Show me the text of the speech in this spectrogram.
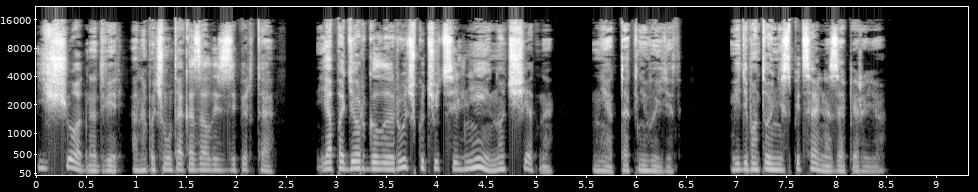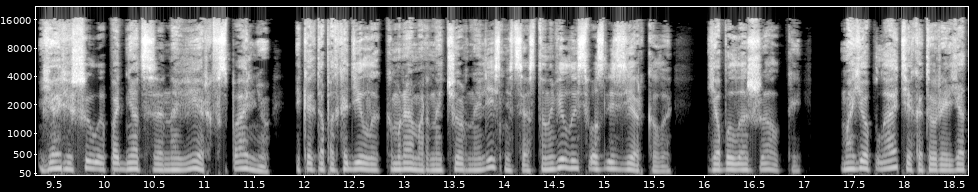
еще одна дверь, она почему-то оказалась заперта. Я подергала ручку чуть сильнее, но тщетно. Нет, так не выйдет. Видимо, Тони специально запер ее. Я решила подняться наверх, в спальню, и когда подходила к мраморной черной лестнице, остановилась возле зеркала. Я была жалкой. Мое платье, которое я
